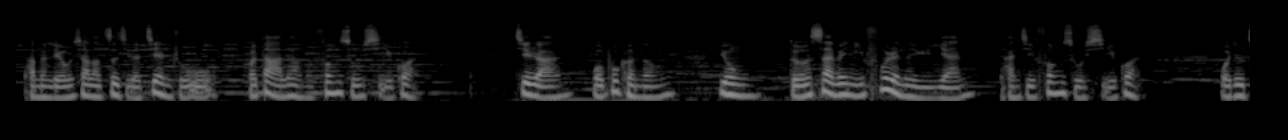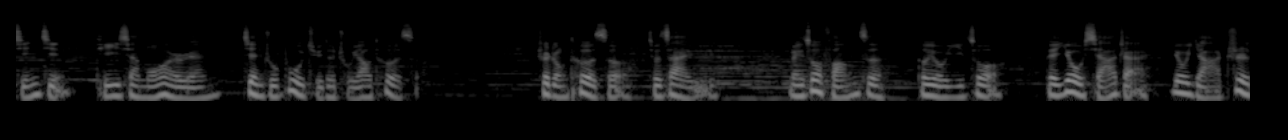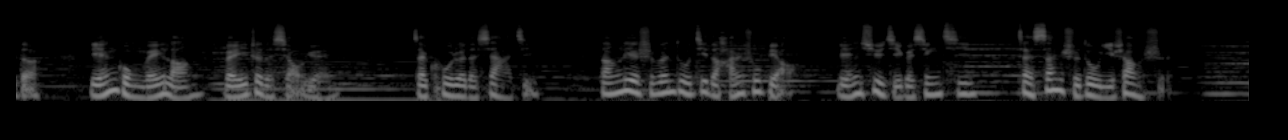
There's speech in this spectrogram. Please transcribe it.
他们留下了自己的建筑物和大量的风俗习惯。既然我不可能用德塞维尼夫人的语言谈及风俗习惯，我就仅仅提一下摩尔人建筑布局的主要特色。这种特色就在于，每座房子都有一座被又狭窄又雅致的。连拱围廊围着的小园，在酷热的夏季，当烈士温度计的寒暑表连续几个星期在三十度以上时，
